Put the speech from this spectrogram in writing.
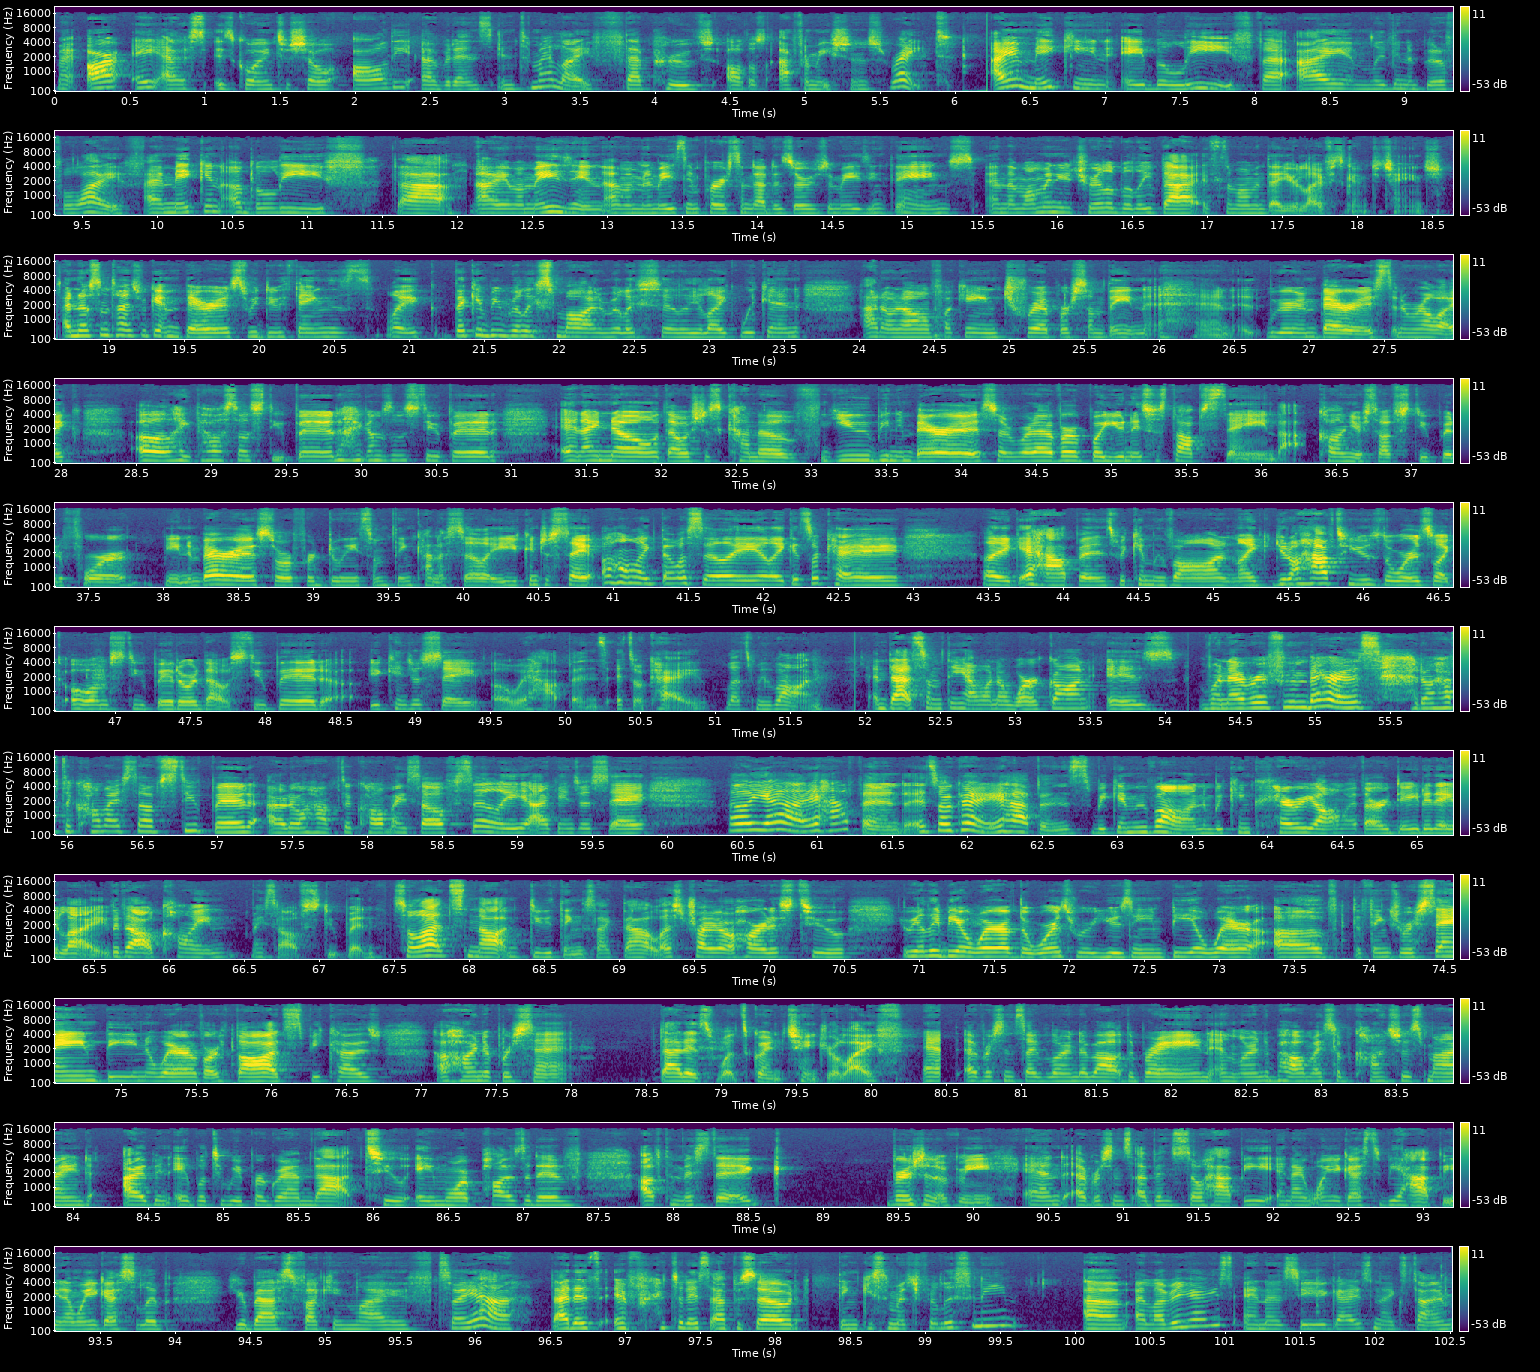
my RAS is going to show all the evidence into my life that proves all those affirmations right. I am making a belief that I am living a beautiful life. I'm making a belief that I am amazing. I'm an amazing person that deserves amazing things. And the moment you truly believe that, it's the moment that your life is going to change. I know sometimes we get embarrassed. We do things like they can be really small and really silly. Like we can, I don't know, fucking trip or something, and we're embarrassed and we're like, oh, like that was so stupid. Like I'm so stupid. And I know that was just kind of you being embarrassed or whatever, but you need to stop saying that, calling yourself stupid for being embarrassed or for doing something kind of silly. You can just say, oh, like that was silly. Like it's okay. Like it happens. We can move on. Like you don't have to use the words like oh i'm stupid or that was stupid. You can just say oh it happens. It's okay. Let's move on. And that's something i want to work on is whenever i feel embarrassed i don't have to call myself stupid. I don't have to call myself silly. I can just say oh yeah, it happened. It's okay. It happens. We can move on. We can carry on with our day to day life without calling myself stupid. So let's not do things like that. Let's try our hardest to really be aware of the words we're using, be aware of the things we're saying, being aware of our thoughts, because 100% that is what's going to change your life. And ever since I've learned about the brain and learned about my subconscious mind, I've been able to reprogram that to a more positive, optimistic, version of me. And ever since I've been so happy, and I want you guys to be happy, and I want you guys to live your best fucking life. So, yeah, that is it for today's episode. Thank you so much for listening. Um, I love you guys, and I'll see you guys next time.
